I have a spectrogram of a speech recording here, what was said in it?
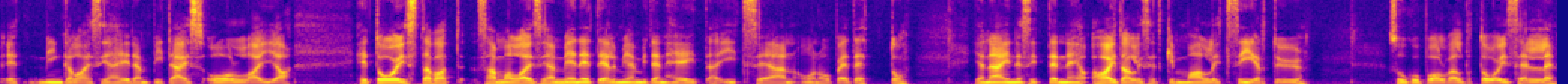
että minkälaisia heidän pitäisi olla ja he toistavat samanlaisia menetelmiä, miten heitä itseään on opetettu. Ja näin ne sitten ne haitallisetkin mallit siirtyy sukupolvelta toiselle.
